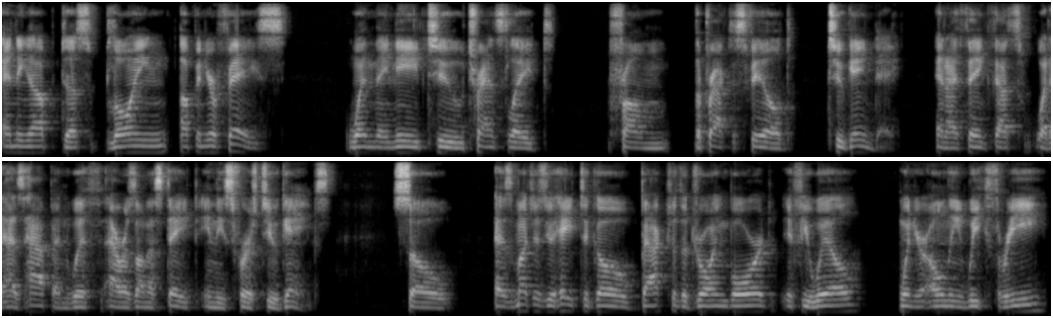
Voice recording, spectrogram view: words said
ending up just blowing up in your face when they need to translate from the practice field to game day. And I think that's what has happened with Arizona State in these first two games. So, as much as you hate to go back to the drawing board, if you will, when you're only week three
